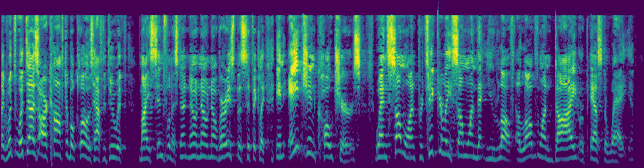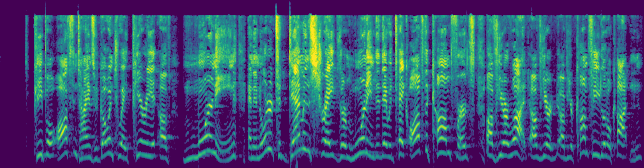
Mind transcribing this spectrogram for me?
Like what, what does our comfortable clothes have to do with my sinfulness? No, no, no, no, very specifically. In ancient cultures, when someone, particularly someone that you loved, a loved one died or passed away, People oftentimes would go into a period of mourning, and in order to demonstrate their mourning, that they would take off the comforts of your what? Of your of your comfy little cotton,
